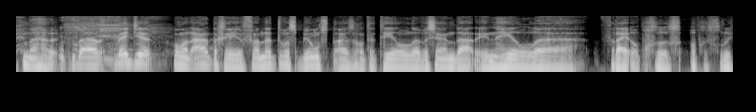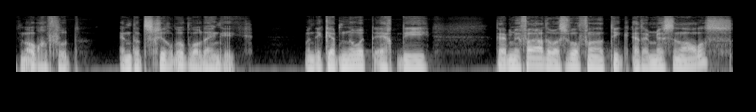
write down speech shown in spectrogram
maar, maar weet je, om het aan te geven, van, het was bij ons thuis altijd heel, eh, we zijn daarin heel eh, vrij opge- opgegroeid en opgevoed. En dat scheelt ook wel, denk ik. Want ik heb nooit echt die... Kijk, mijn vader was wel fanatiek RMS en alles.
